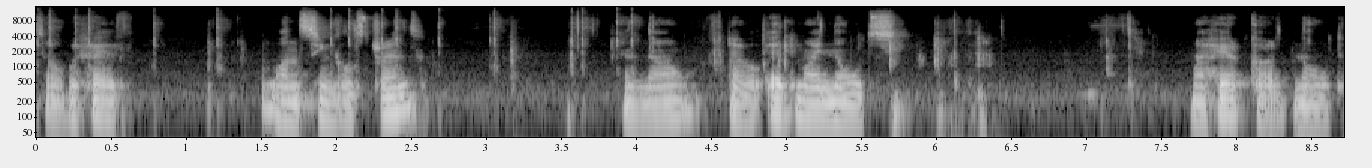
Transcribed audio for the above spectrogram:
So we have one single strand. And now I will add my nodes my hair card node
